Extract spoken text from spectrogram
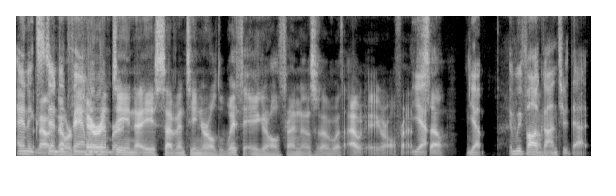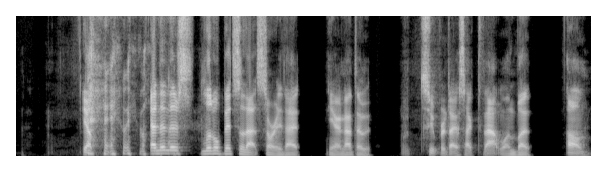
an now, extended now we're family member. parenting a 17 year old with a girlfriend instead of without a girlfriend. Yeah. So yep. And we've all Um, gone through that. Yep. And then there's little bits of that story that you know not to super dissect that one but um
